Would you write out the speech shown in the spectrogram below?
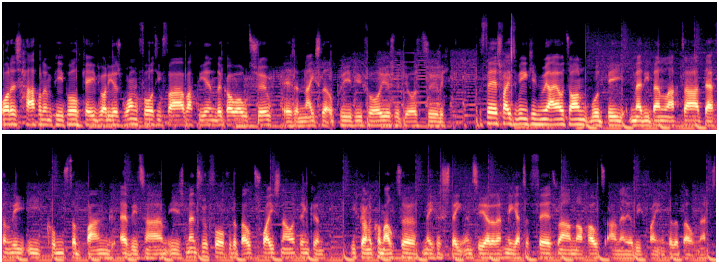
What is happening, people? Cage Warriors 145 at the end of Go 02 is a nice little preview for you with yours truly. The first fight I've been keeping my eye out on would be Mehdi Ben Lakhdar. Definitely, he comes to bang every time. He's meant to have fought for the belt twice now, I think, and he's going to come out to make a statement here. That he gets a first round knockout, and then he'll be fighting for the belt next.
